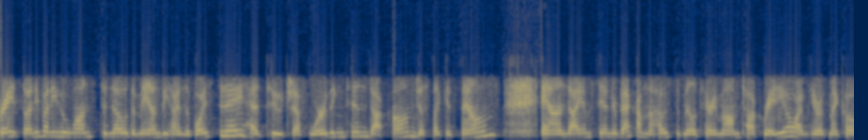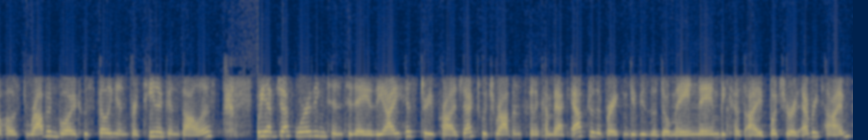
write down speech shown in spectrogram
Great. So anybody who wants to know the man behind the voice today, head to jeffworthington.com, just like it sounds. And I am Sandra Beck. I'm the host of Military Mom Talk Radio. I'm here with my co-host Robin Boyd, who's filling in for Tina Gonzalez. We have Jeff Worthington today the iHistory Project, which Robin's going to come back after the break and give you the domain name because I butcher it every time.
